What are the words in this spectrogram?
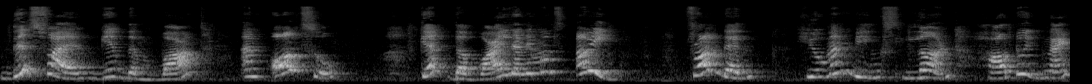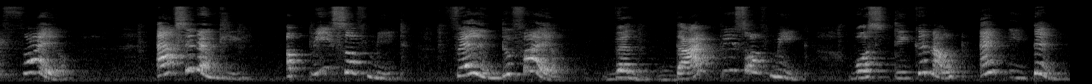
This fire gave them warmth and also kept the wild animals away. From then, human beings learned how to ignite fire. Accidentally, a piece of meat fell into fire. When that piece of meat was taken out and eaten,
